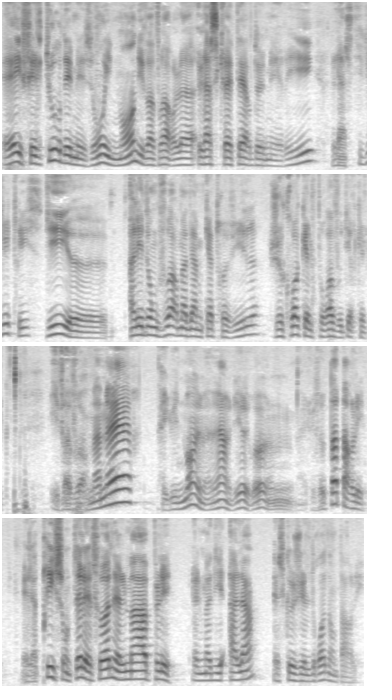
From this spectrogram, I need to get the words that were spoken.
et il fait le tour des maisons, il demande, il va voir la, secrétaire de mairie, l'institutrice, dit euh, Allez donc voir Madame Quatreville, je crois qu'elle pourra vous dire quelque chose. Il va voir ma mère, il lui demande, et ma mère dit Elle ne veut pas parler. Elle a pris son téléphone, elle m'a appelé. Elle m'a dit Alain, est-ce que j'ai le droit d'en parler?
